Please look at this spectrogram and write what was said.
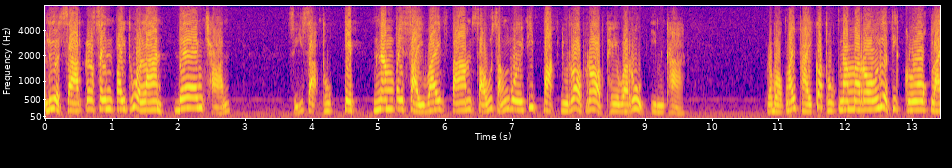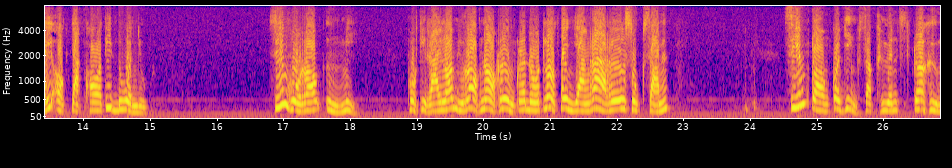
เลือดสาดกระเซ็นไปทั่วลาน แดงฉาน ศีรษะถูกเก็บ นำไปใส่ไว้ตามเสาสังเวยที่ปักอยู่รอบๆเทวรูปอินคากระบอกไม้ไผ่ก็ถูกนำมารองเลือดที่โกรกไหลออกจากคอที่ด้วนอยู่ เสียงโห่ร้องอึ่งมี พวกที่รายล้อมอยู่รอบนอกเริ่มกระโดดโลดเต้นอย่างร่าเริงสุขสันต์เสียงกลองก็ยิ่งสะเทือนกระหึม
